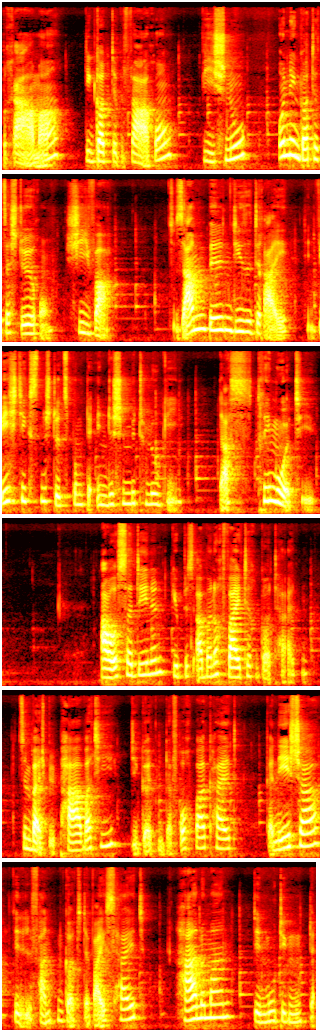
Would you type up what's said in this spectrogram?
Brahma, den Gott der Bewahrung, Vishnu und den Gott der Zerstörung, Shiva. Zusammen bilden diese drei den wichtigsten Stützpunkt der indischen Mythologie, das Trimurti. Außer denen gibt es aber noch weitere Gottheiten, zum Beispiel Parvati, die Göttin der Fruchtbarkeit, Ganesha, den Elefantengott der Weisheit, Hanuman, den mutigen der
